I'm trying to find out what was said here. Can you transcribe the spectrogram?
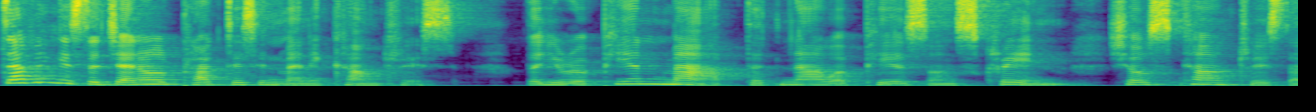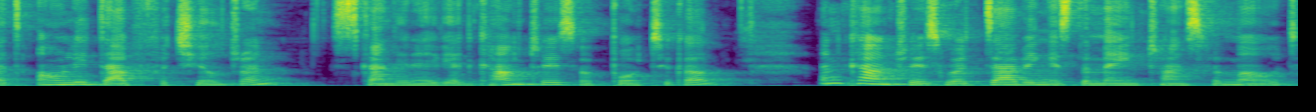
Dubbing is the general practice in many countries. The European map that now appears on screen shows countries that only dub for children, Scandinavian countries or Portugal, and countries where dubbing is the main transfer mode,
